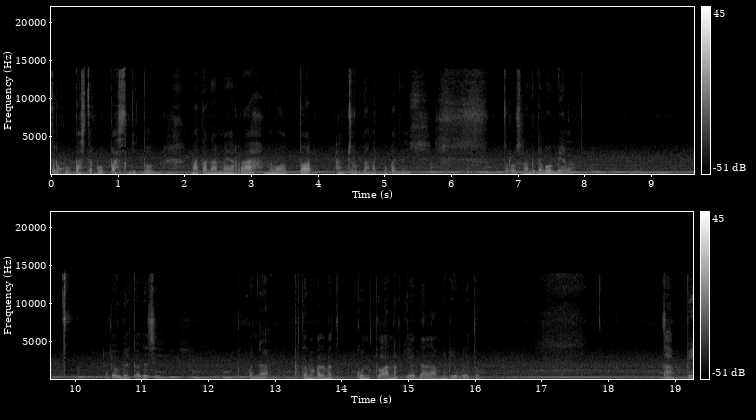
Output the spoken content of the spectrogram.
terkelupas terkelupas gitu. Matanya merah melotot hancur banget mukanya. Terus rambutnya gombel ya udah itu aja sih. Pokoknya pertama kali ngeliat kuntil anak ya dalam mimpi gue itu. Tapi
